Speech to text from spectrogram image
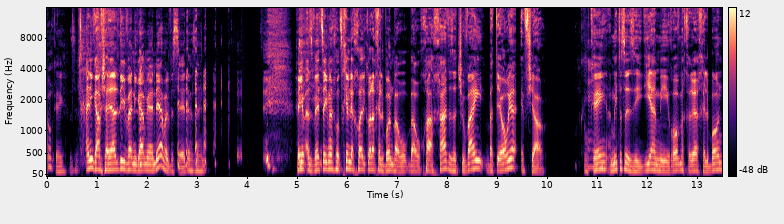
אוקיי אז אני גם שאלתי ואני גם אענה אבל בסדר זה אני. אז בעצם אם אנחנו צריכים לאכול את כל החלבון בארוחה אחת אז התשובה היא בתיאוריה אפשר. אוקיי okay. אוקיי? okay? המיתוס הזה הגיע מרוב מחקרי החלבון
